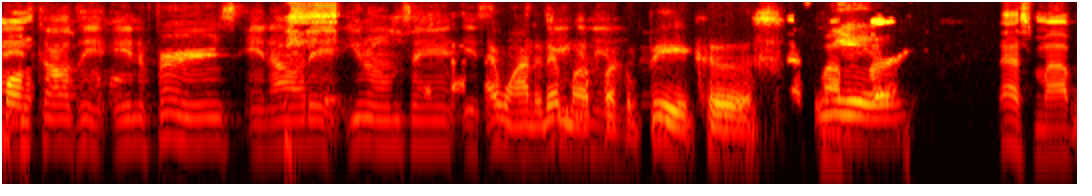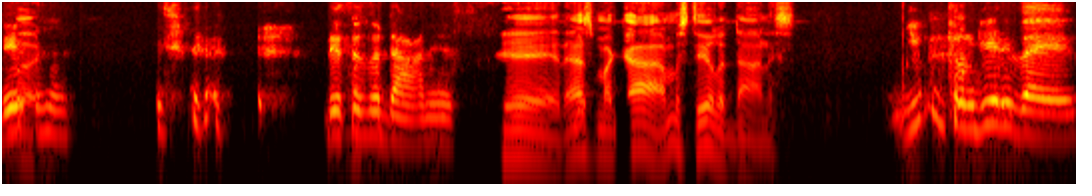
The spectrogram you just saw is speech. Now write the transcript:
and on- it's causing interference and all that. You know what I'm saying? It's I wanted that Jig and them. motherfucker big, cuz. that's my Yeah. buddy. That's my This, buddy. this is Adonis. Yeah, that's my guy. I'm a still Adonis. You can come get his ass.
